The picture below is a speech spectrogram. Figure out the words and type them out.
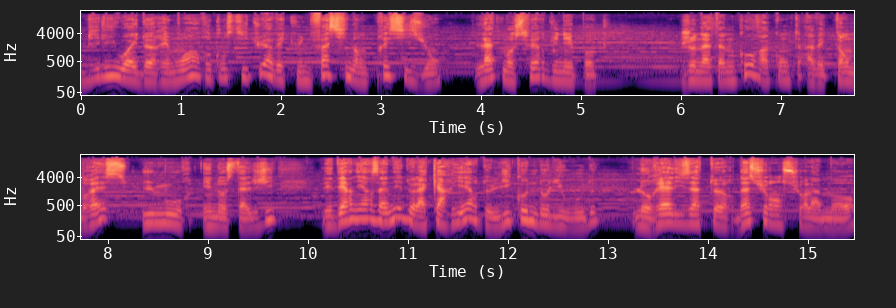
Billy Wilder et moi reconstituent avec une fascinante précision l'atmosphère d'une époque. Jonathan Coe raconte avec tendresse, humour et nostalgie les dernières années de la carrière de l'icône d'Hollywood, le réalisateur d'Assurance sur la mort,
